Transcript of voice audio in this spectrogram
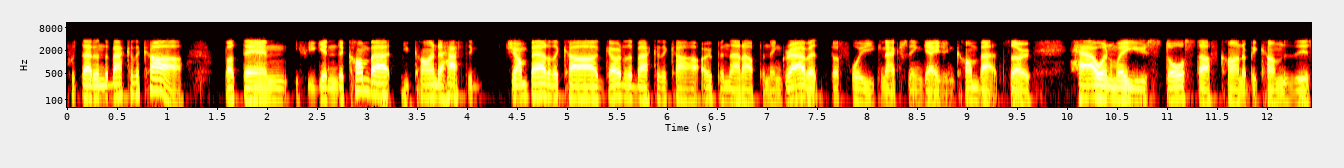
put that in the back of the car. But then if you get into combat, you kind of have to jump out of the car, go to the back of the car, open that up, and then grab it before you can actually engage in combat. So how and where you store stuff kind of becomes this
